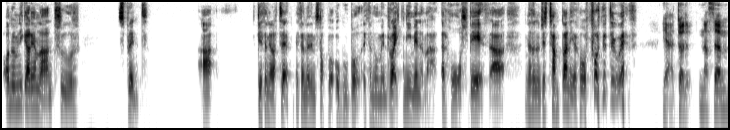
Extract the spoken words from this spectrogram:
ond nhw'n mynd i gario ymlaen trwy'r sprint. A gaethon ni'r ateb. Eithon nhw ddim stopo o gwbl. Eithon nhw'n mynd, reit, ni'n mynd yma, yr holl beth. A nath nhw'n just tampa ni ni'r holl ffordd y diwedd. Ie, yeah, twyd, nath... Um,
